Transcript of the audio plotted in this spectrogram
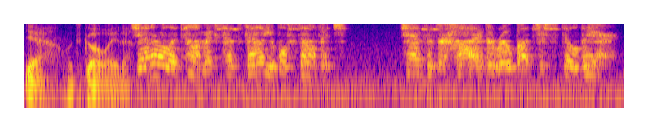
Yeah, let's go, Ada. General Atomics has valuable salvage. Chances are high the robots are still there.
